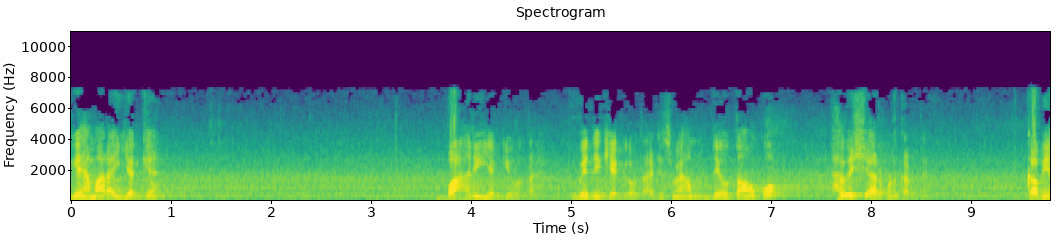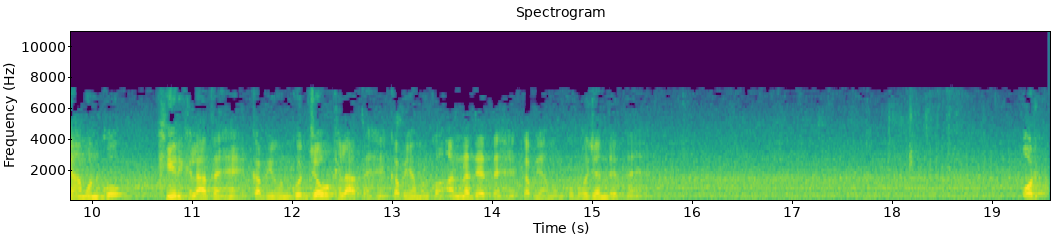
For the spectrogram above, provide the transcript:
यह हमारा यज्ञ, बाहरी यज्ञ होता है, वैदिक यज्ञ होता है, जिसमें हम देवताओं को भविष्य अर्पण करते हैं। कभी हम उनको खीर खिलाते हैं, कभी उनको जौ खिलाते हैं, कभी हम उनको अन्न देते हैं, कभी हम उनको भोजन देते हैं। और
